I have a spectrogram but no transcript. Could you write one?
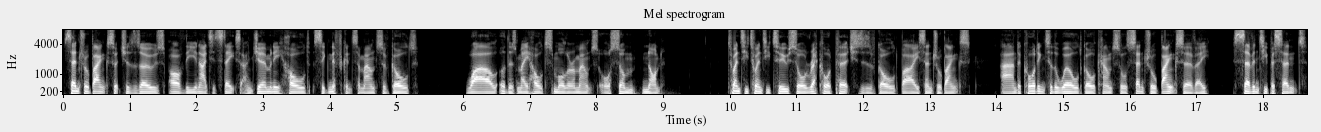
Central banks, such as those of the United States and Germany, hold significant amounts of gold, while others may hold smaller amounts or some none. 2022 saw record purchases of gold by central banks, and according to the World Gold Council's Central Bank Survey, 70%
